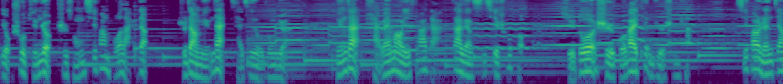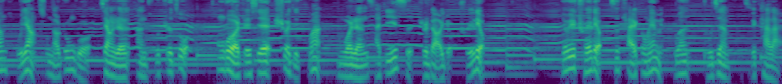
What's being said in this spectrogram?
柳树品种是从西方舶来的，直到明代才进入中原。明代海外贸易发达，大量瓷器出口，许多是国外定制生产。西方人将图样送到中国，匠人按图制作，通过这些设计图案，中国人才第一次知道有垂柳。由于垂柳姿态更为美观，逐渐普及开来，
